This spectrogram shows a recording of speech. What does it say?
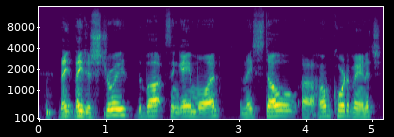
they they destroyed the Bucks in Game One, and they stole uh, home court advantage.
